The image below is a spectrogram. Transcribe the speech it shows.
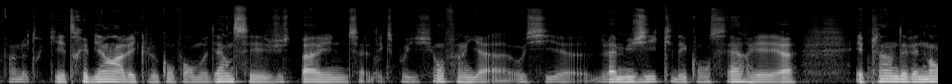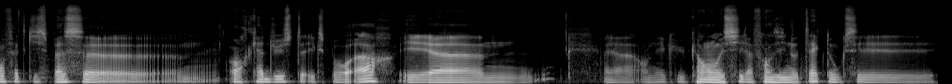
enfin, le truc qui est très bien avec le confort moderne, c'est juste pas une salle d'exposition. Enfin, il y a aussi euh, de la musique, des concerts et, et plein d'événements en fait qui se passent hors cadre juste Expo Art. Et euh, en incluant aussi la fanzinothèque. Donc c'est,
